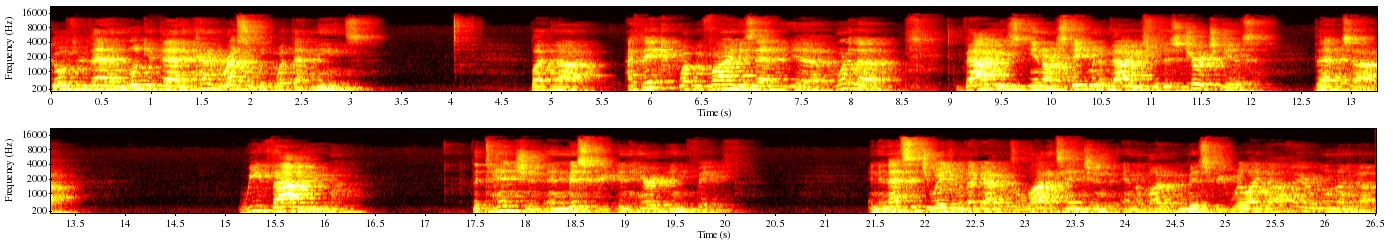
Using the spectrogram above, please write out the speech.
go through that and look at that and kind of wrestle with what that means. But uh, I think what we find is that uh, one of the values in our statement of values for this church is that uh, we value the tension and mystery inherent in faith. And in that situation with that guy, there was a lot of tension and a lot of mystery. Will I die or won't I die?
